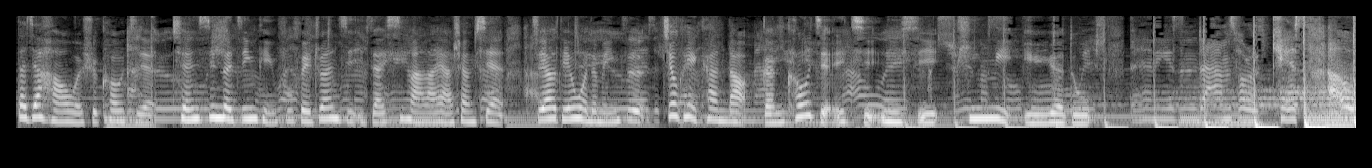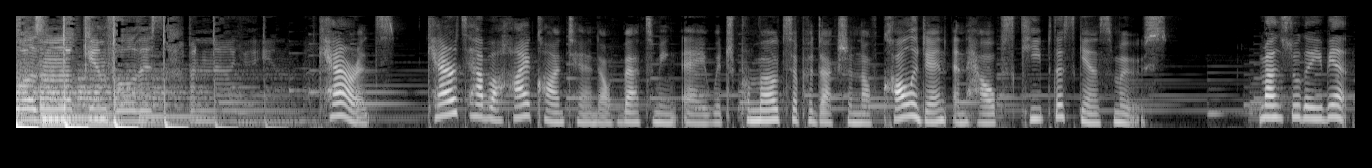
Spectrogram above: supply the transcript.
大家好，我是寇姐。全新的精品付费专辑已在喜马拉雅上线，只要点我的名字，就可以看到跟寇姐一起逆袭听力与阅读。Carrots. Carrots have a high content of vitamin A, which promotes the production of collagen and helps keep the skin smooth. 慢速的一遍。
